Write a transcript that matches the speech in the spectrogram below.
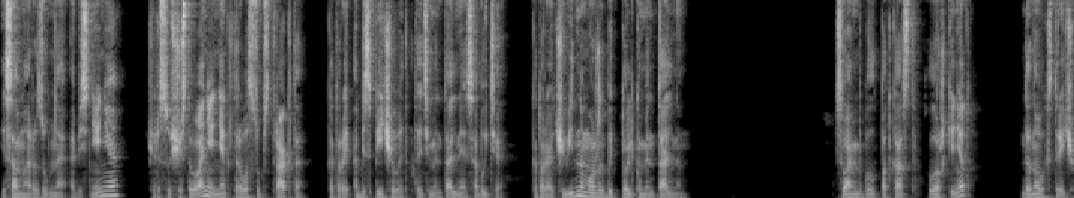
И самое разумное объяснение через существование некоторого субстракта, который обеспечивает вот эти ментальные события которое, очевидно, может быть только ментальным. С вами был подкаст «Ложки нет». До новых встреч.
